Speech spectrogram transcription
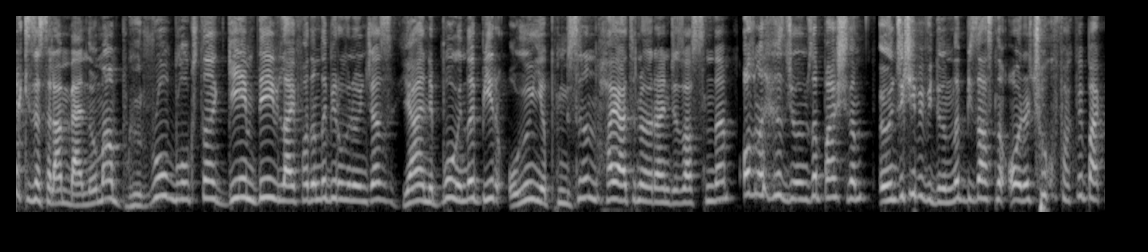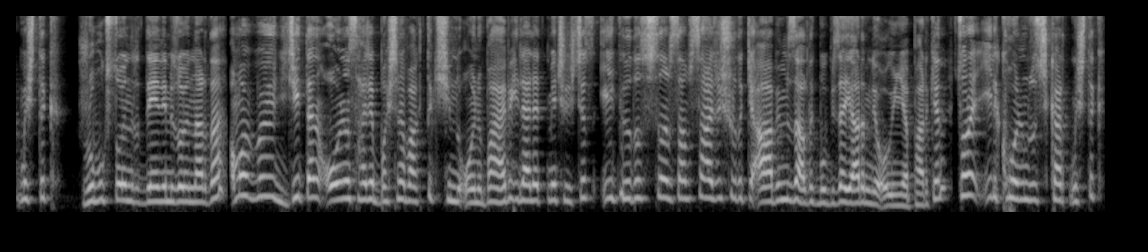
Herkese selam ben Numan. Bugün Roblox'ta Game Day Life adında bir oyun oynayacağız. Yani bu oyunda bir oyun yapımcısının hayatını öğreneceğiz aslında. O zaman hızlıca oyunumuza başlayalım. Önceki bir videomda biz aslında oyuna çok ufak bir bakmıştık. Robux'ta oynadık denediğimiz oyunlarda. Ama böyle cidden oyunun sadece başına baktık. Şimdi oyunu bayağı bir ilerletmeye çalışacağız. İlk videoda sanırsam sadece şuradaki abimizi aldık. Bu bize yardım ediyor oyun yaparken. Sonra ilk oyunumuzu çıkartmıştık.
